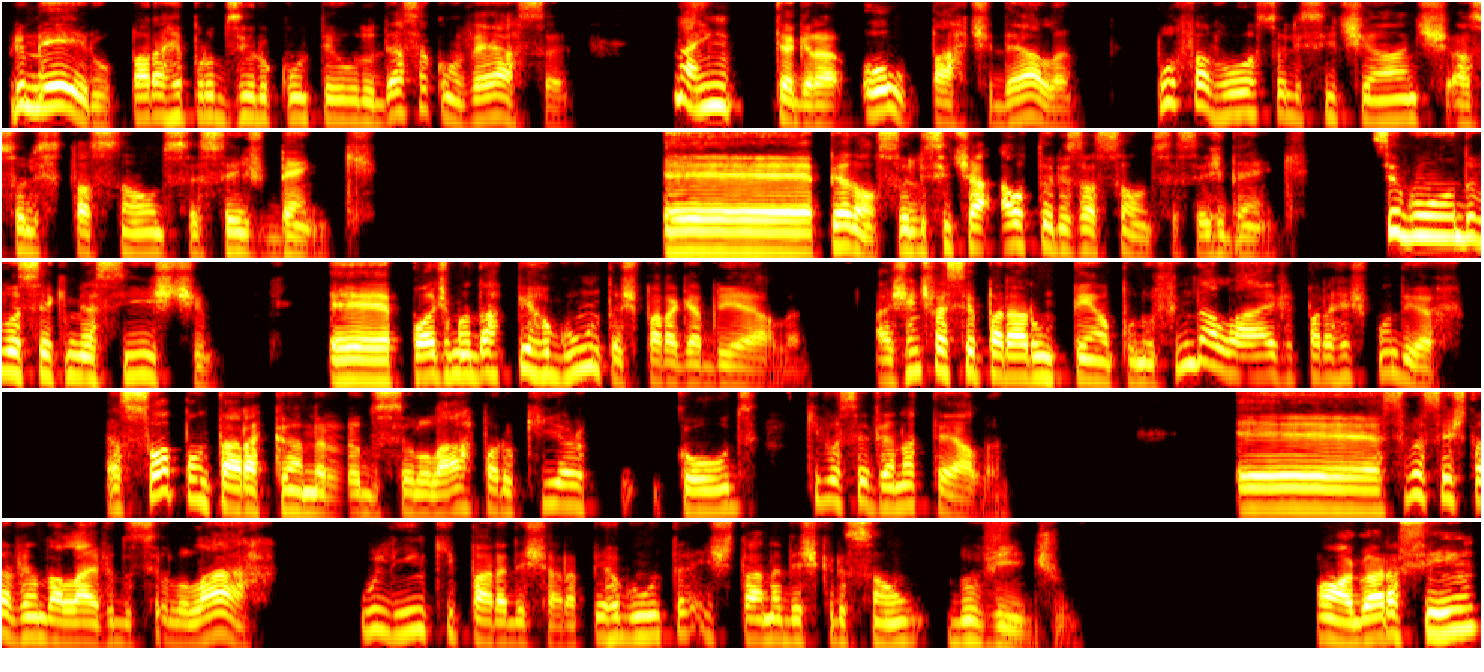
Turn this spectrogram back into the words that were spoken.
Primeiro, para reproduzir o conteúdo dessa conversa, na íntegra ou parte dela, por favor, solicite antes a solicitação do C6 Bank. Eh, perdão, solicite a autorização do C6 Bank. Segundo, você que me assiste, eh, pode mandar perguntas para a Gabriela. A gente vai separar um tempo no fim da live para responder. É só apontar a câmera do celular para o QR Code que você vê na tela. Eh, se você está vendo a live do celular, o link para deixar a pergunta está na descrição do vídeo. Bom, agora sim.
